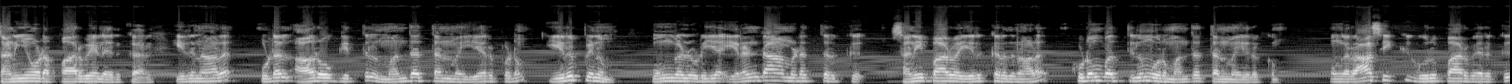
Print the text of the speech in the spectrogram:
சனியோட பார்வையில் இருக்காரு. இதனால உடல் ஆரோக்கியத்தில் மந்தத்தன்மை ஏற்படும். இருப்பினும் உங்களுடைய இரண்டாம் இடத்திற்கு சனி பார்வை இருக்கிறதுனால குடும்பத்திலும் ஒரு மந்தத்தன்மை இருக்கும். உங்க ராசிக்கு குரு பார்வை இருக்கு.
